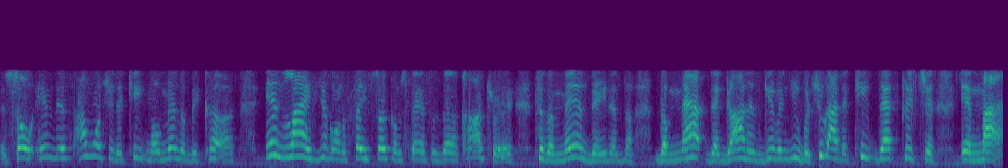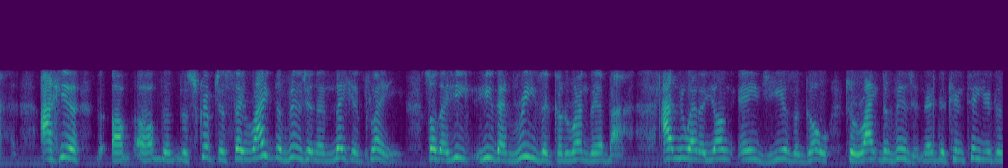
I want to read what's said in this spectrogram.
And so, in this, I want you to keep momentum because in life you're going to face circumstances that are contrary to the mandate and the, the map that God has given you. But you got to keep that picture in mind. I hear uh, uh, the, the scriptures say, write the vision and make it plain so that he, he that reads it could run thereby. I knew at a young age years ago to write the vision and to continue to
